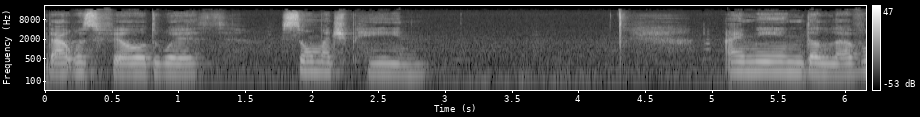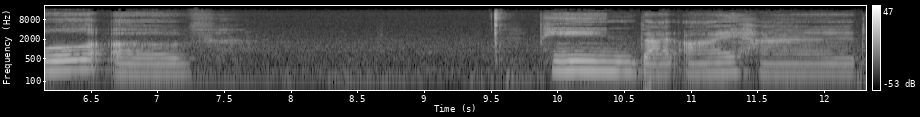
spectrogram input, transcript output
that was filled with so much pain. I mean, the level of pain that I had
